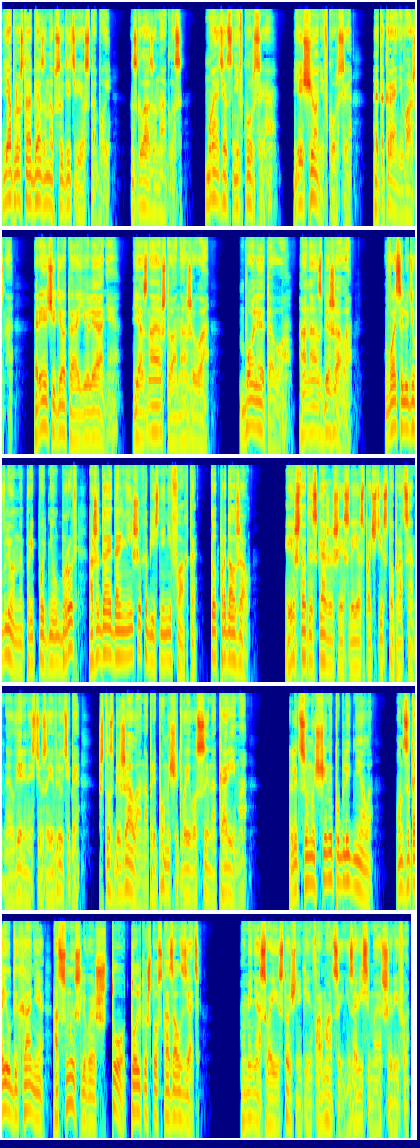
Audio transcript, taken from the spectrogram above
Я просто обязан обсудить ее с тобой. С глазу на глаз. Мой отец не в курсе. Еще не в курсе. Это крайне важно. Речь идет о Юлиане. Я знаю, что она жива. Более того, она сбежала». Василь удивленно приподнял бровь, ожидая дальнейших объяснений факта. Тот продолжал. «И что ты скажешь, если я с почти стопроцентной уверенностью заявлю тебе, что сбежала она при помощи твоего сына Карима?» Лицо мужчины побледнело. Он затаил дыхание, осмысливая, что только что сказал зять. У меня свои источники информации, независимые от шерифа.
